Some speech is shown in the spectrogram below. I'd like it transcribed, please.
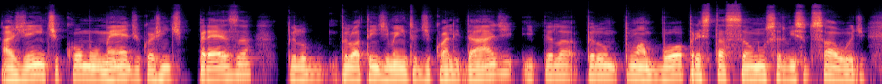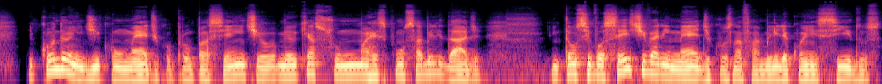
a gente, como médico, a gente preza pelo, pelo atendimento de qualidade e pela, pelo, por uma boa prestação num serviço de saúde. E quando eu indico um médico para um paciente, eu meio que assumo uma responsabilidade. Então, se vocês tiverem médicos na família conhecidos,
